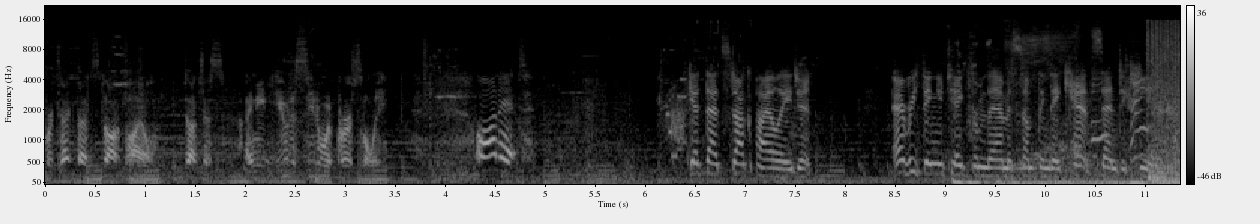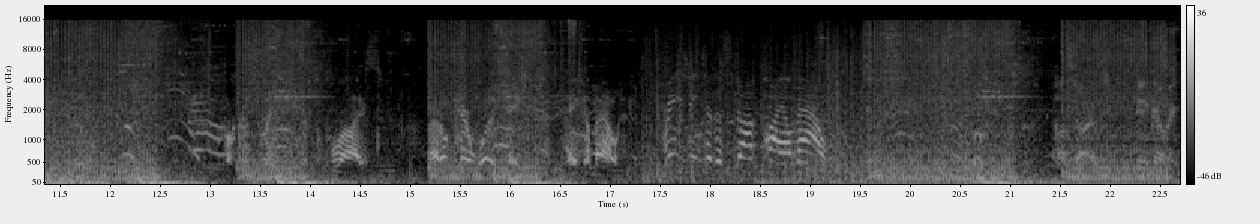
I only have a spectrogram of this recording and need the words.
Protect that stockpile. Duchess, I need you to see to it personally. On it. Get that stockpile, Agent. Everything you take from them is something they can't send to Keener. Fuckers raiding the supplies. I don't care what it takes. Take them out. Reaching to the stockpile now. Hostiles incoming.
